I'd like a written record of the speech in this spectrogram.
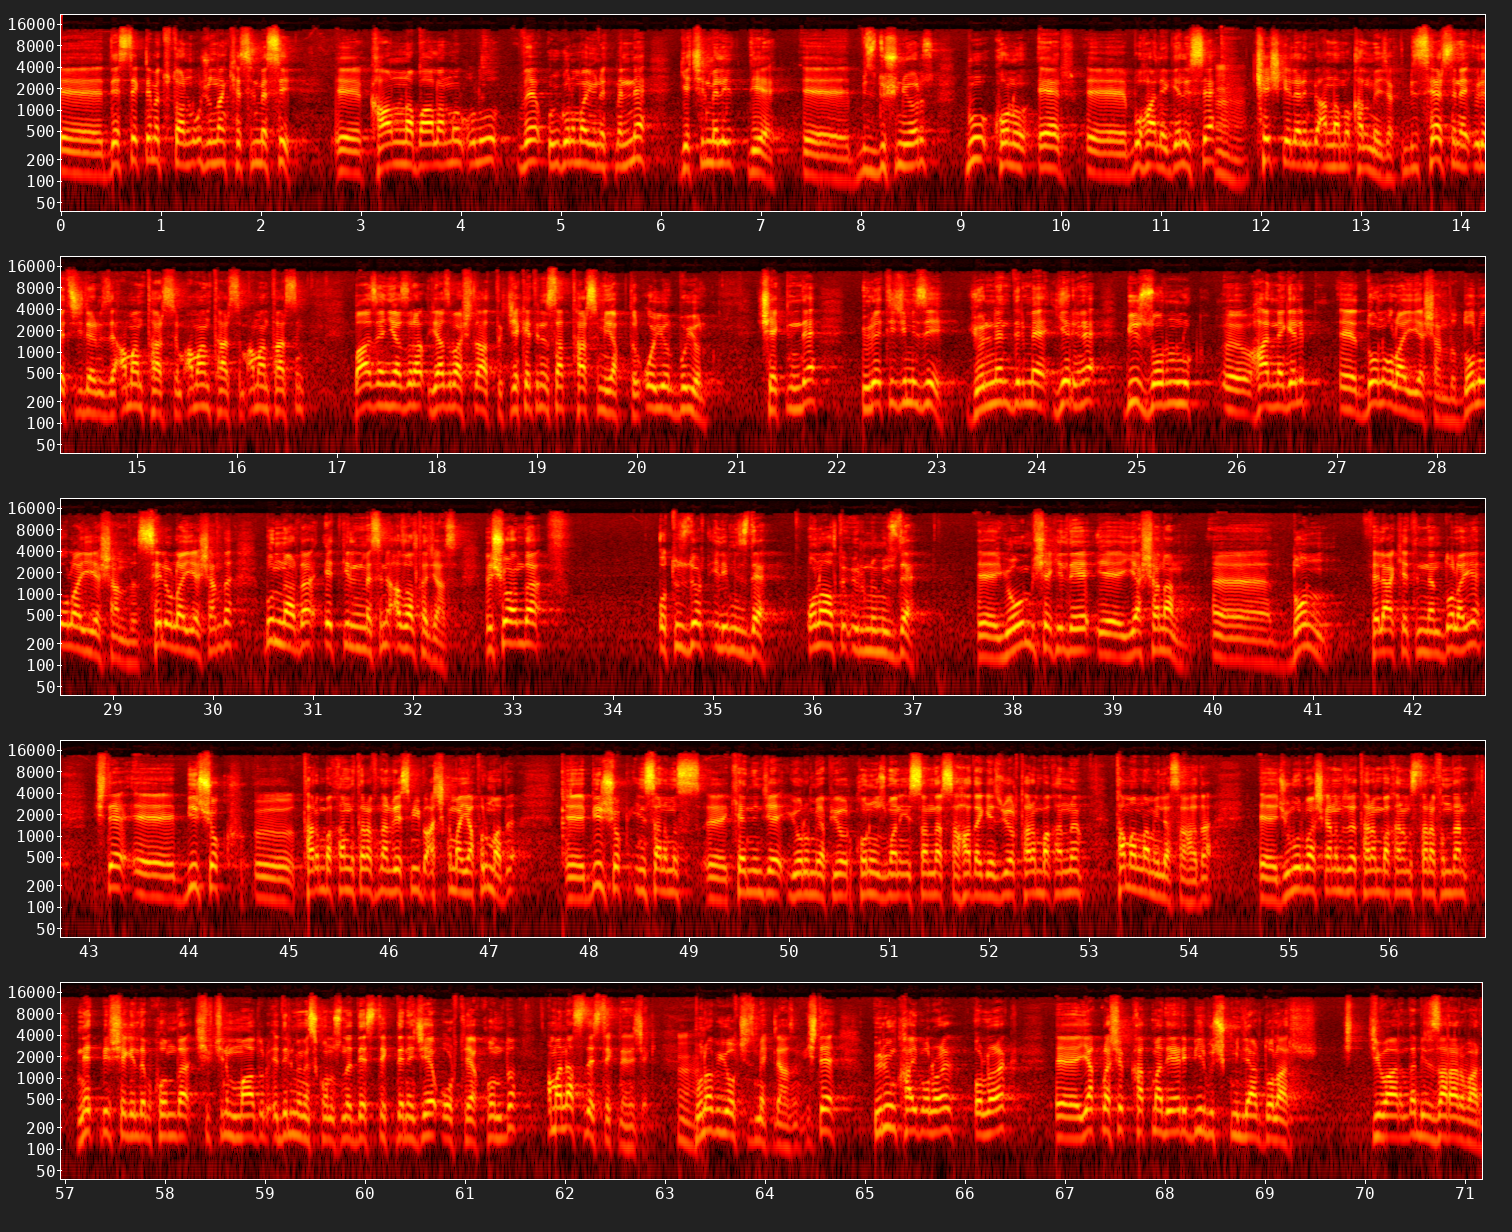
destekleme tutarının ucundan kesilmesi e, kanuna bağlanmalı ve uygulama yönetmenine geçilmeli diye e, biz düşünüyoruz. Bu konu eğer e, bu hale gelirse keşkelerin bir anlamı kalmayacaktır. Biz her sene üreticilerimize aman Tarsim, aman Tarsim, aman Tarsim bazen yazı, yazı başlığı attık. Ceketini sat Tarsim'i yaptır. O yıl bu yıl şeklinde üreticimizi yönlendirme yerine bir zorunluluk e, haline gelip e, don olayı yaşandı, dolu olayı yaşandı, sel olayı yaşandı. Bunlar da etkilenmesini azaltacağız. Ve şu anda 34 ilimizde, 16 ürünümüzde e, yoğun bir şekilde e, yaşanan e, don felaketinden dolayı işte e, birçok e, Tarım Bakanlığı tarafından resmi bir açıklama yapılmadı. E, birçok insanımız e, kendince yorum yapıyor. Konu uzmanı insanlar sahada geziyor. Tarım Bakanlığı tam anlamıyla sahada. E, Cumhurbaşkanımız ve Tarım Bakanımız tarafından net bir şekilde bu konuda çiftçinin mağdur edilmemesi konusunda destekleneceği ortaya kondu. Ama nasıl desteklenecek? Buna bir yol çizmek lazım. İşte ürün kaybı olarak, olarak e, yaklaşık katma değeri 1,5 milyar dolar civarında bir zarar var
